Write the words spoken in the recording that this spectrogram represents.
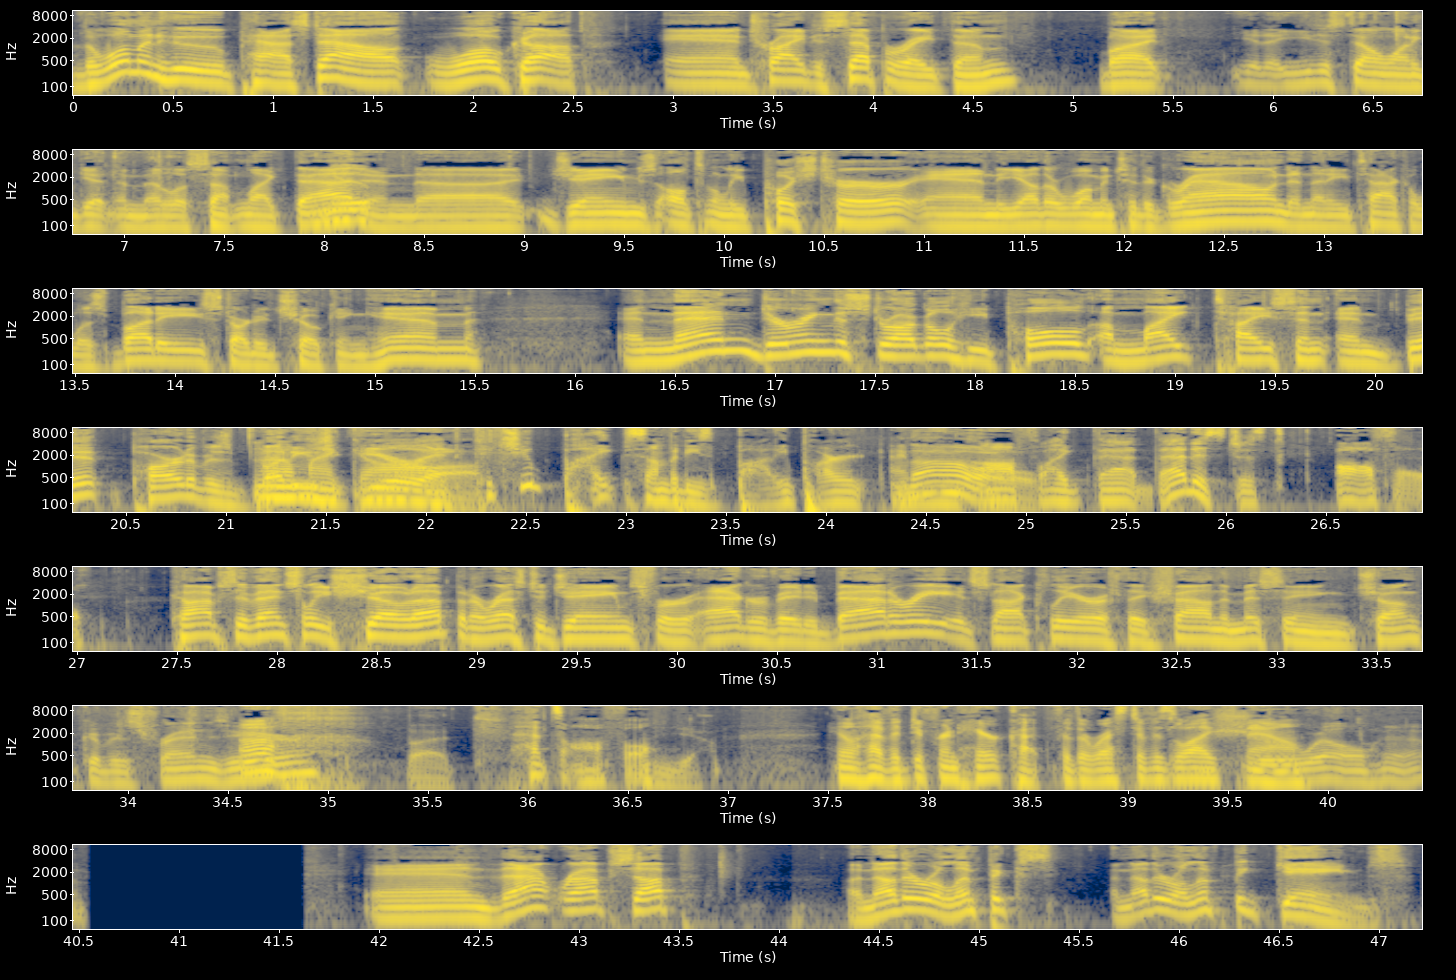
The woman who passed out woke up and tried to separate them, but you know you just don't want to get in the middle of something like that. Nope. And uh, James ultimately pushed her and the other woman to the ground, and then he tackled his buddy, started choking him. And then during the struggle, he pulled a Mike Tyson and bit part of his buddy's oh my god! ear off. Could you bite somebody's body part? I mean, off like that. That is just awful. Cops eventually showed up and arrested James for aggravated battery. It's not clear if they found the missing chunk of his friend's ear, Ugh. But That's awful. yeah, He'll have a different haircut for the rest of his life sure now. will. Yeah. And that wraps up another Olympics, another Olympic Games.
